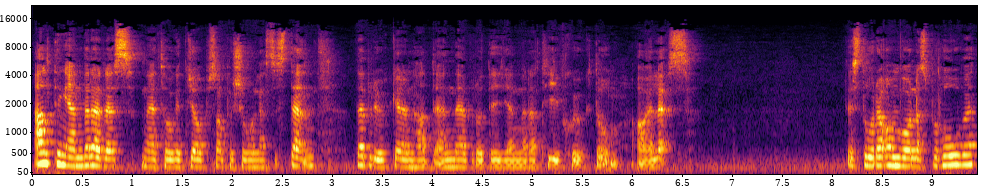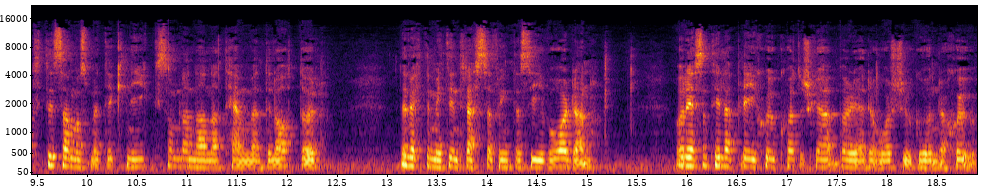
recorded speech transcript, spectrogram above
Allting ändrades när jag tog ett jobb som personlig assistent där brukaren hade en neurodegenerativ sjukdom, ALS. Det stora omvårdnadsbehovet tillsammans med teknik som bland annat hemventilator det väckte mitt intresse för intensivvården och resan till att bli sjuksköterska började år 2007.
